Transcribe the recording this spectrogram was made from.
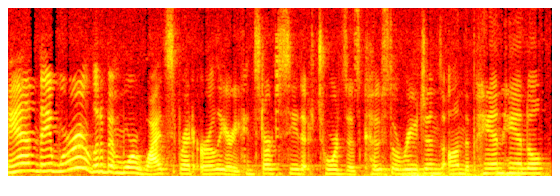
and they were a little bit more widespread earlier. You can start to see that towards those coastal regions on the panhandle.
